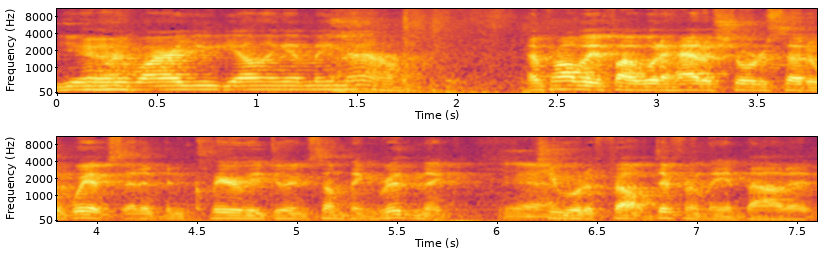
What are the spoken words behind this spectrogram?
Yeah. Why- Why are you yelling at me now? And probably if I would have had a shorter set of whips and had been clearly doing something rhythmic, Yeah. she would have felt differently about it.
